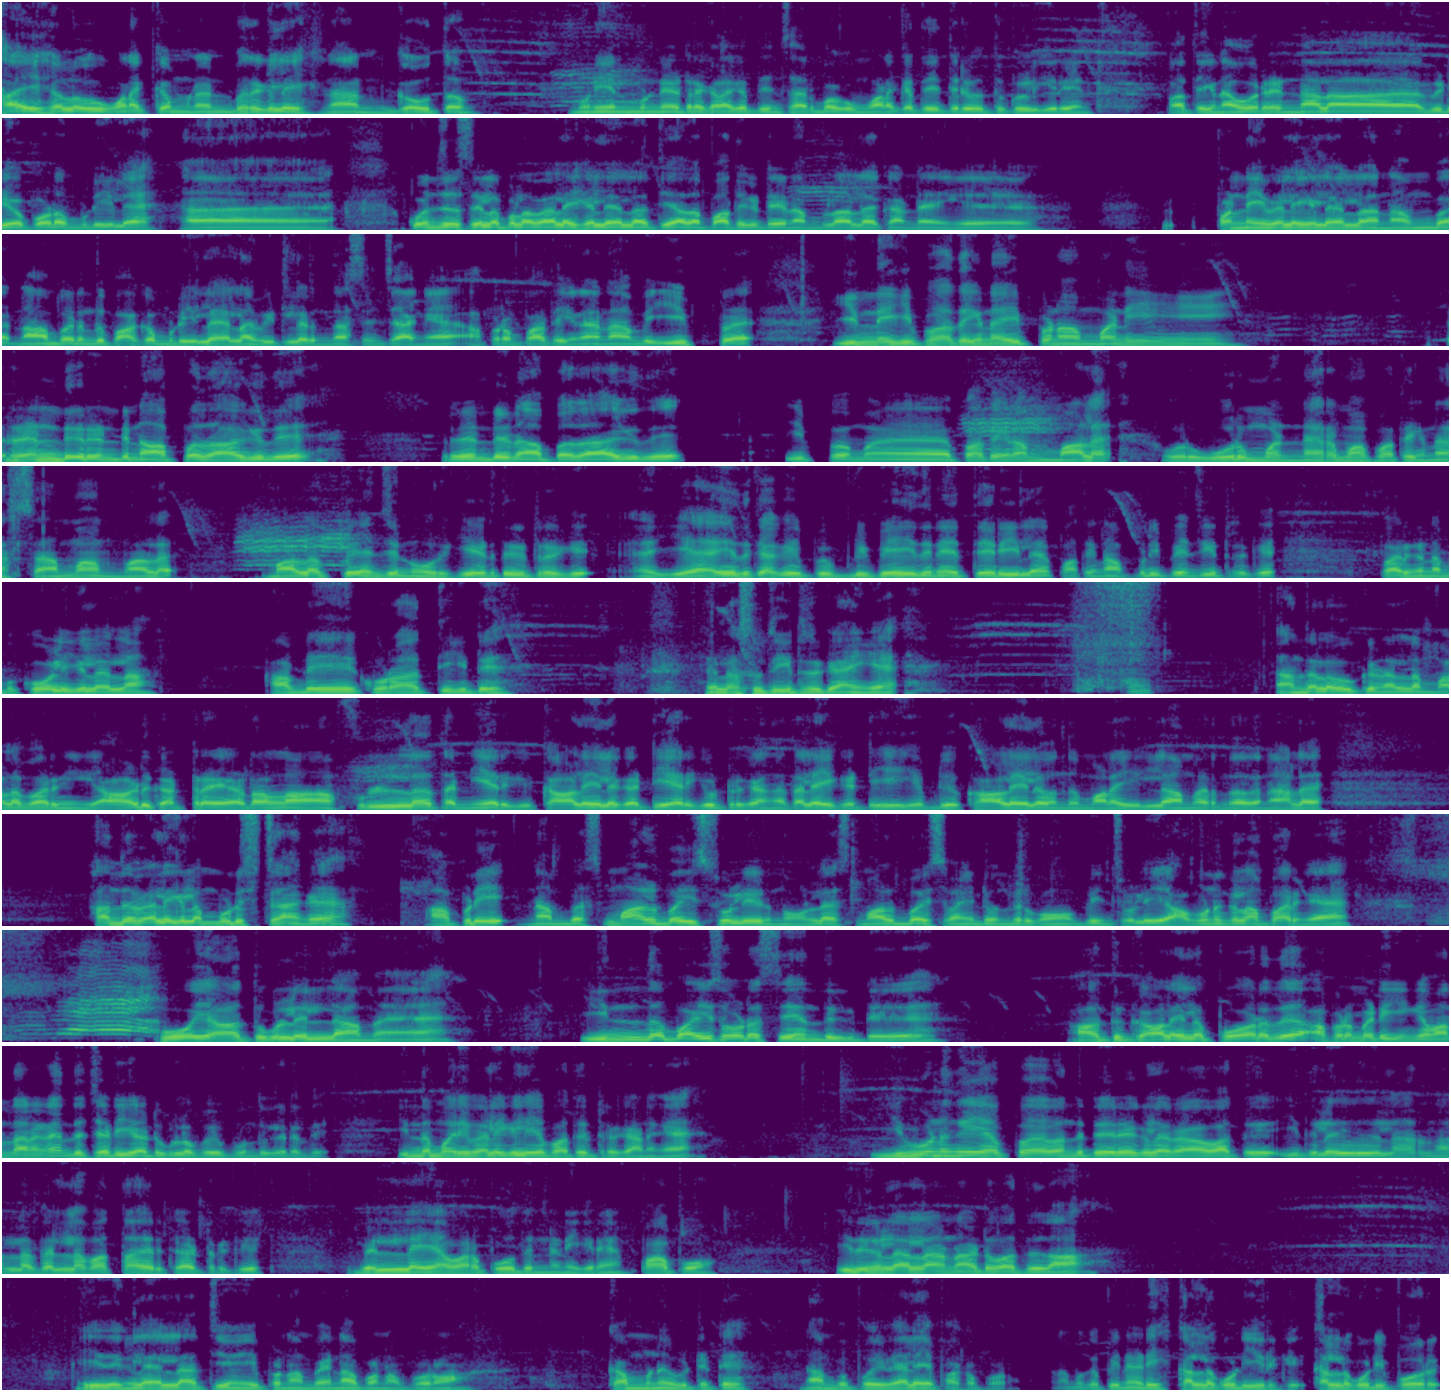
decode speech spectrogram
Hi hello வணக்கம் நண்பர்களே. நான் கௌதம். முனியன் முன்னேற்ற கழகத்தின் சார்பாகவும் வணக்கத்தை தெரிவித்துக் கொள்கிறேன். பார்த்தீங்கன்னா ஒரு ரெண்டு நாளாக வீடியோ போட முடியல. கொஞ்சம் சில பல வேலைகள் எல்லாத்தையும் அதை பார்த்துக்கிட்டே நம்மளால் கண்ட இங்கே பண்ணை வேலைகள் எல்லாம் நம்ம நாம் இருந்து பார்க்க முடியல. எல்லாம் வீட்டில் இருந்து தான் செஞ்சாங்க. அப்புறம் பார்த்தீங்கன்னா நாம் இப்போ இன்றைக்கி பார்த்தீங்கன்னா இப்போ நான் மணி ரெண்டு ரெண்டு நாற்பது ஆகுது. ரெண்டு நாற்பது ஆகுது. இப்போ ம பார்த்தீங்கன்னா மழை ஒரு ஒரு மணி நேரமாக பார்த்தீங்கன்னா செம மழை. மழை பேஞ்சு நொறுக்கி எடுத்துக்கிட்டு இருக்கு. ஏன் எதுக்காக இப்போ இப்படி பெய்யுதுன்னே தெரியல. பார்த்தீங்கன்னா அப்படி பேஞ்சிக்கிட்டு இருக்கு. பாருங்கள் நம்ம கோழிகள் எல்லாம் அப்படியே குறாத்திக்கிட்டு எல்லாம் சுற்றிக்கிட்டு இருக்காங்க. அந்த அளவுக்கு நல்ல மழை பாருங்க. இங்கே ஆடு கட்டுற இடம்லாம் ஃபுல்லாக தண்ணியாக இருக்குது காலையில் கட்டி இறக்கி விட்ருக்காங்க தலையை கட்டி. எப்படியோ காலையில் வந்து மழை இல்லாமல் இருந்ததுனால அந்த வேலைகளை முடிச்சிட்டாங்க. அப்படியே நம்ம ஸ்மால் பாய்ஸ் சொல்லியிருந்தோம்ல ஸ்மால் பாய்ஸ் வாங்கிட்டு வந்திருக்கோம் அப்படின்னு சொல்லி அவனுங்கெல்லாம் பாருங்கள் போய் ஆற்றுக்குள்ளே இல்லாமல் இந்த பாய்ஸோடு சேர்ந்துக்கிட்டு ஆற்று காலையில் போகிறது அப்புறமேட்டுக்கு இங்கே வந்தானுங்கன்னா இந்த செடி காட்டுக்குள்ளே போய் பூந்துக்கிறது. இந்த மாதிரி வேலைகளையே பார்த்துட்டு இருக்கானுங்க. இவனுங்க எப்போ வந்துட்டு ரெகுலராக வாத்து இதில் இதெல்லாம் நல்ல வெள்ளை வாத்தா இருக்காட்டிருக்கு. வெள்ளையாக வரப்போகுதுன்னு நினைக்கிறேன். பார்ப்போம். இதுங்களெல்லாம் நாட்டு வாத்து தான். இதுங்களை எல்லாத்தையும் இப்போ நம்ம என்ன பண்ண போகிறோம் கம்முன்னு விட்டுட்டு நம்ம போய் வேலையை பார்க்க போகிறோம் நமக்கு பின்னாடி கள்ளக்கொடி இருக்குது கள்ளக்கொடி போர்.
